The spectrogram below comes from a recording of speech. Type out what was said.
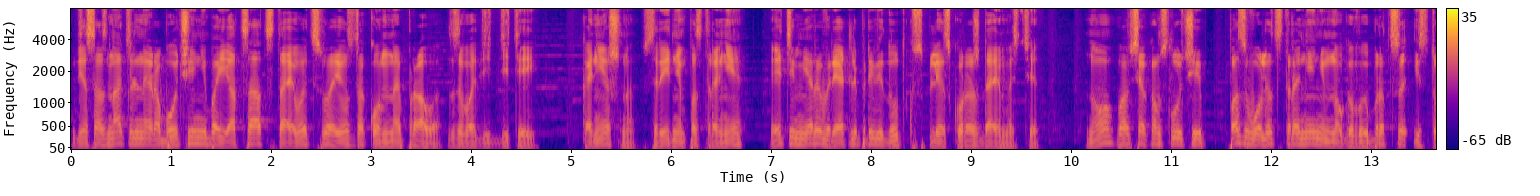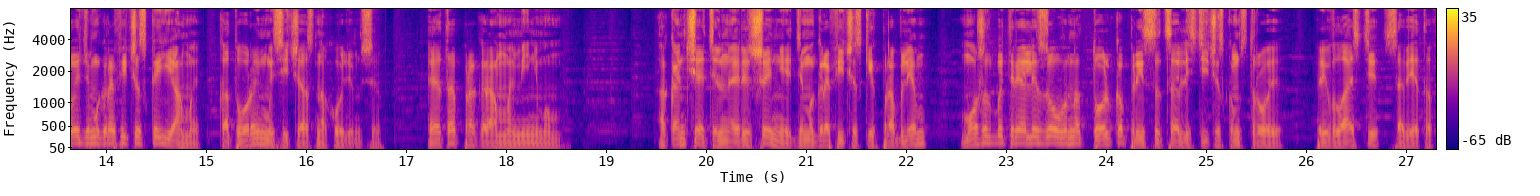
где сознательные рабочие не боятся отстаивать свое законное право заводить детей. Конечно, в среднем по стране эти меры вряд ли приведут к всплеску рождаемости – но, во всяком случае, позволят стране немного выбраться из той демографической ямы, в которой мы сейчас находимся. Это программа «Минимум». Окончательное решение демографических проблем может быть реализовано только при социалистическом строе, при власти Советов.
